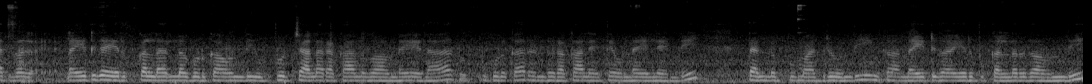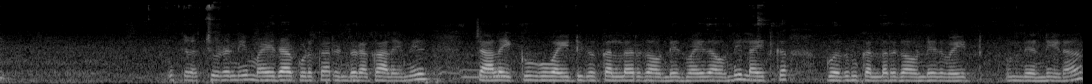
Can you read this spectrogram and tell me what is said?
ఎర్ర లైట్గా ఎరుపు కలర్లో గుడక ఉంది. ఉప్పు చాలా రకాలుగా ఉన్నాయి ఇలా ఉప్పు గుడక రెండు రకాలైతే ఉన్నాయిలేండి. తెల్లుప్పు మాదిరి ఉంది. ఇంకా లైట్గా ఎరుపు కలర్గా ఉంది. ఇక్కడ చూడండి మైదా కుడక రెండు రకాలైంది. చాలా ఎక్కువ వైట్గా కలర్గా ఉండేది మైదా ఉంది. లైట్గా గోధుమ కలర్గా ఉండేది వైట్ ఉందండి ఇక్కడ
